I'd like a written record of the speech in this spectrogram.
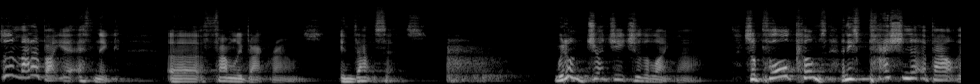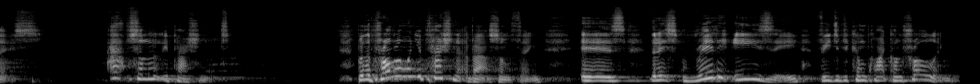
Doesn't matter about your ethnic uh, family backgrounds in that sense. We don't judge each other like that. So Paul comes and he's passionate about this. Absolutely passionate. But the problem when you're passionate about something is that it's really easy for you to become quite controlling.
